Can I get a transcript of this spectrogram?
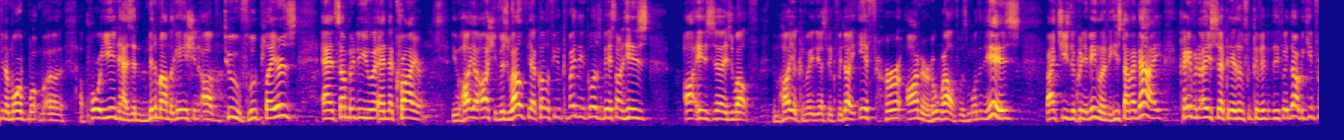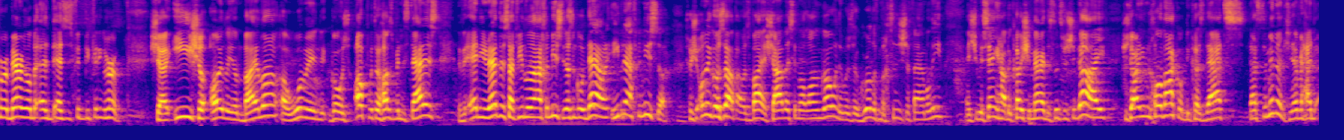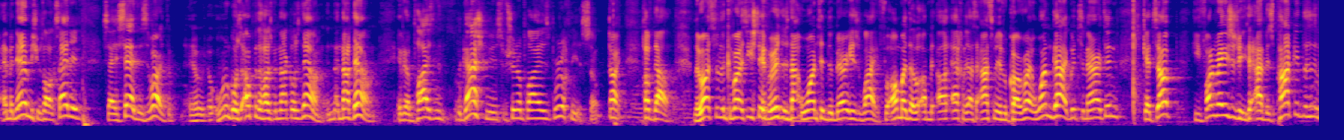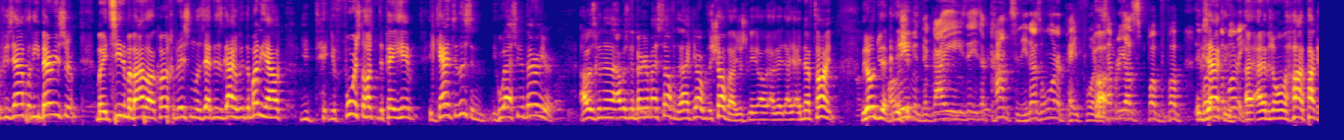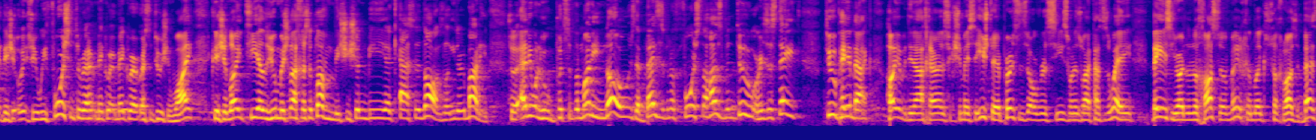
a more uh, a poor yid has a minimum obligation of two flute players and somebody who and the crier. If he's wealthy, it goes based on his uh, his uh, his wealth. If her honor, her wealth was more than his, Right, she's the queen of England. He's not a guy. We give her a burial as, as is fit- befitting her. A woman goes up with her husband's status. If any redus afilu achamisa, she doesn't go down even after misa. So she only goes up. I was by a Shabbos not long ago, and there was a girl of Mechzidisha family, and she was saying how because she married this Litvish guy, she started eating cholavakum because that's that's the minute. She never had M&M. She was all excited. So I said, this is right. A woman goes up with her husband, not goes down, not down. If it applies in the Gashmius, it should apply as Baruchnius. So, all right. Chavdal. The Ratzon the Kavaras Ishtei for does not wanted to bury his wife. For Omar the uh, uh, Echad that's Asmei for Karva. And one guy, good Samaritan, gets up, he fundraises, he out of his pocket, for example, and he buries her. But it's seen him about this guy who laid the money out, you, t- you force the husband to pay him. He can't say, listen, who asked you to bury her? I was gonna, I was gonna bury myself in the backyard with a shovel. I just, I, I, I didn't have time. We don't do that. Or They should- even the guy, he's, he's a Compton. He doesn't want to pay for it. Oh. Somebody else put, put Exactly, up the money. Uh, out of his own hot pocket. They should, so we force him to re- make make restitution. Why? Because she shouldn't be uh, cast to the dogs; they'll eat her body. So everyone who puts up the money knows that Bez is going to force the husband to, or his estate, to pay him back. A person's overseas when his wife passes away. Bez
